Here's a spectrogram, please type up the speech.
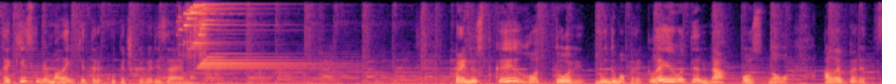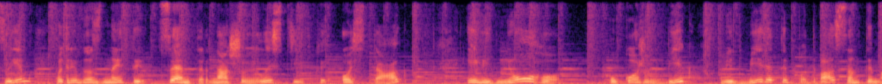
Такі собі маленькі трикутнички вирізаємо. Пелюстки готові. Будемо приклеювати на основу. Але перед цим потрібно знайти центр нашої листівки, ось так. І від нього у кожен бік відміряти по 2 см.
